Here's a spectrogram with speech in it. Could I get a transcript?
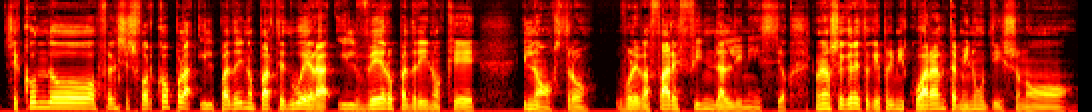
Secondo Francis Ford Coppola, Il Padrino parte 2 era il vero padrino che il nostro voleva fare fin dall'inizio. Non è un segreto che i primi 40 minuti sono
